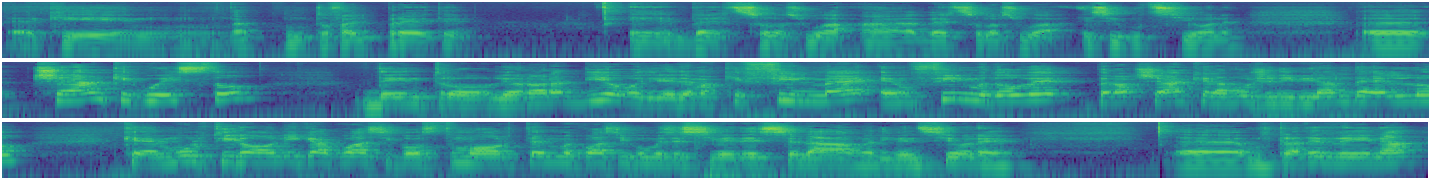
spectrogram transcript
eh, che mm, appunto fa il prete eh, verso, la sua, uh, verso, la sua, esecuzione. Uh, c'è anche questo dentro Leonora Dio, voi direte ma che film è? È un film dove però c'è anche la voce di Pirandello che è molto ironica, quasi post mortem, quasi come se si vedesse da una dimensione eh, ultraterrena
